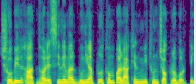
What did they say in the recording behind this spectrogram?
ছবির হাত ধরে সিনেমার দুনিয়া প্রথম পা রাখেন মিথুন চক্রবর্তী।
